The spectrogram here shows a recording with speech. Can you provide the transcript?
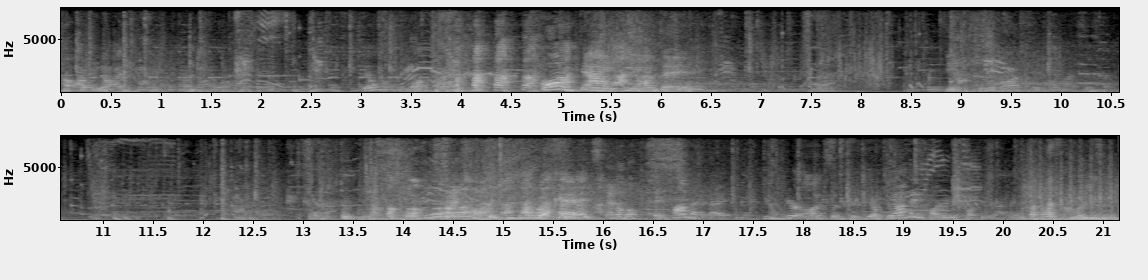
Oh, I, no, I, I know I lost my thing. Don't what? Calm down, Keontae. Two monsters in my system. okay. On that night. Dude, you're on some. Yo, Deontay Harden is fucking rapping. That's crazy.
